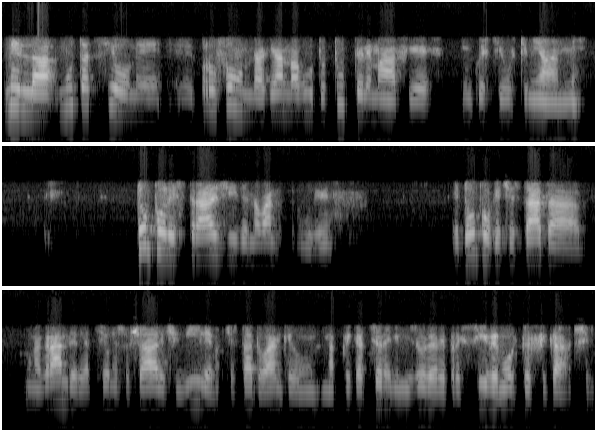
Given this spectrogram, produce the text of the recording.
nella mutazione eh, profonda che hanno avuto tutte le mafie in questi ultimi anni. Dopo le stragi del 92 e dopo che c'è stata una grande reazione sociale, civile, ma c'è stata anche un- un'applicazione di misure repressive molto efficaci,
